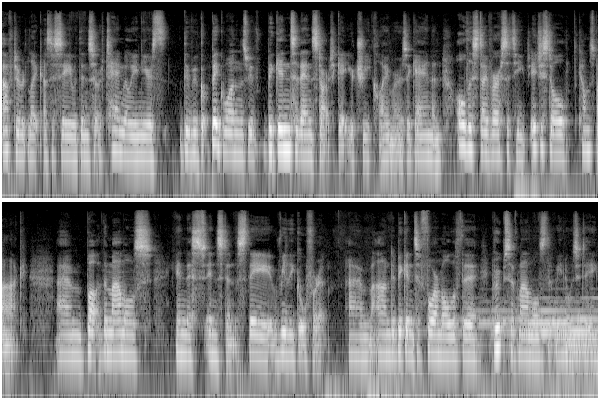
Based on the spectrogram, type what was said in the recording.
after, like, as I say, within sort of 10 million years, we've got big ones, we begin to then start to get your tree climbers again, and all this diversity, it just all comes back. Um, but the mammals, in this instance, they really go for it. Um, and they begin to form all of the groups of mammals that we know today.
